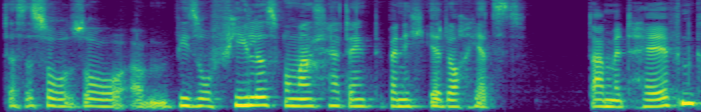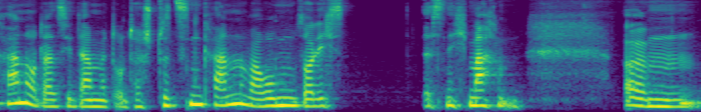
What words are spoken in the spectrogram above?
das ist so, so ähm, wie so vieles, wo man sich halt denkt, wenn ich ihr doch jetzt damit helfen kann oder sie damit unterstützen kann, warum soll ich es nicht machen? Ähm,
